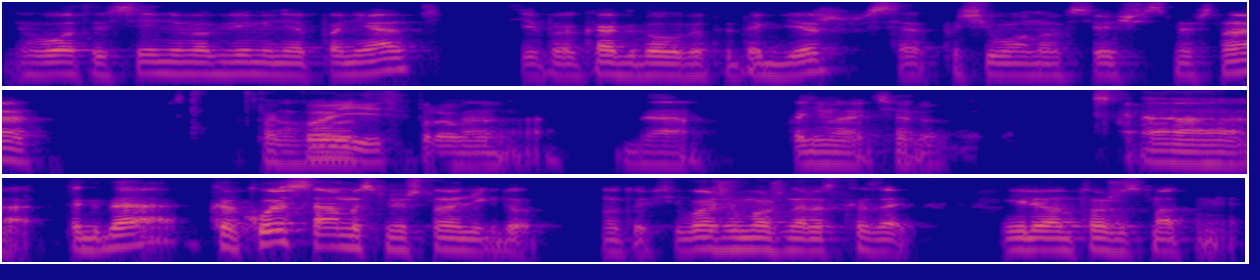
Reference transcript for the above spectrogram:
вот, и все не могли меня понять, типа, как долго ты так держишься, почему оно все еще смешное. Такое вот. есть, правда. А, да, понимаете. Да. А, тогда какой самый смешной анекдот? Ну, то есть его же можно рассказать. Или он тоже с матами?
